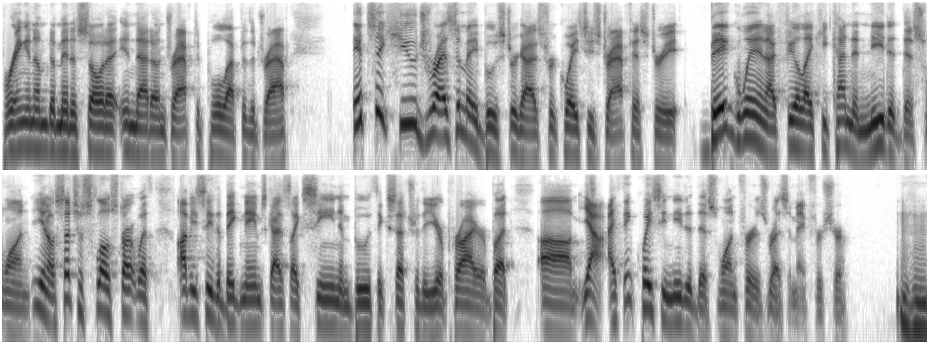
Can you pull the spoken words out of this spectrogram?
bringing him to Minnesota in that undrafted pool after the draft it's a huge resume booster, guys, for Kwesi's draft history. Big win. I feel like he kind of needed this one. You know, such a slow start with obviously the big names, guys like Cine and Booth, et cetera, the year prior. But um, yeah, I think Kwesi needed this one for his resume for sure. Mm-hmm.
